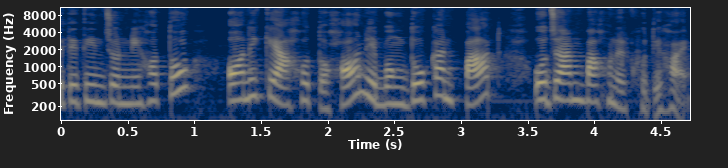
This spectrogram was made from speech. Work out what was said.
এতে তিনজন নিহত, অনেকে আহত হন এবং দোকানপাট ও যানবাহনের ক্ষতি হয়।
